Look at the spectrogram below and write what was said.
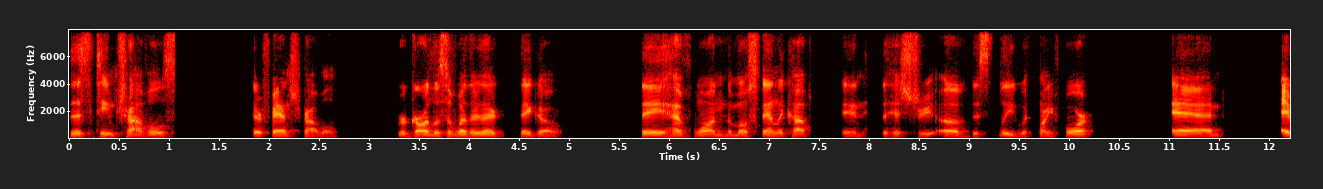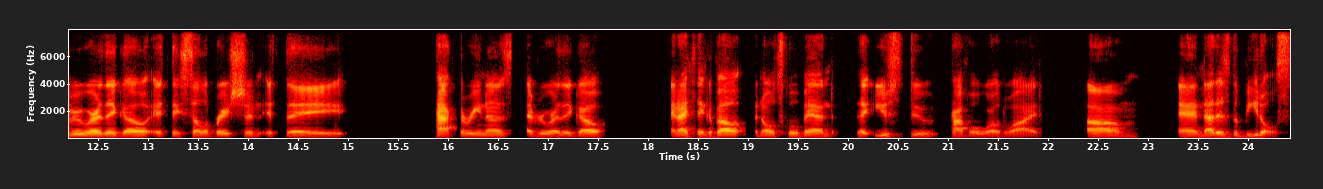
this team travels their fans travel regardless of whether they they go They have won the most Stanley Cups in the history of this league with 24. And everywhere they go, it's a celebration. It's a packed arenas everywhere they go. And I think about an old school band that used to travel worldwide. Um, and that is the Beatles.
